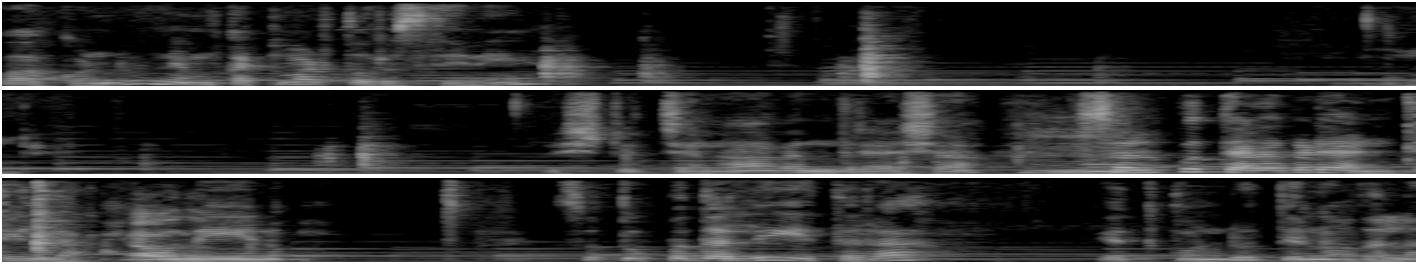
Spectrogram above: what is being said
ಹಾಕೊಂಡು ನಿಮ್ಗೆ ಕಟ್ ಮಾಡಿ ತೋರಿಸ್ತೀನಿ. ಎಷ್ಟು ಚೆನ್ನಾಗಂದ್ರೆ ಆಶಾ. ಸ್ವಲ್ಪ ತೆಳಗಡೆ ಅಂಟಿಲ್ಲ. ಮೇನು. ಸೊ ತುಪ್ಪದಲ್ಲಿ ಈ ಥರ ಎತ್ಕೊಂಡು ತಿನ್ನೋದಲ್ಲ?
